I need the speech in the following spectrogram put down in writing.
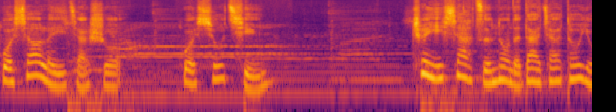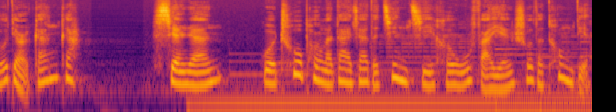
我笑了一下，说：“我修情。”这一下子弄得大家都有点尴尬，显然我触碰了大家的禁忌和无法言说的痛点。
